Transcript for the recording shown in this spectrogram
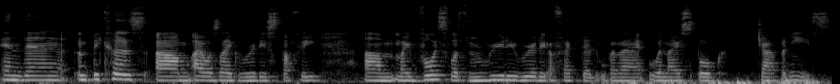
And then because um, i was like really stuffy um, my voice was really really affected when i when i spoke japanese.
